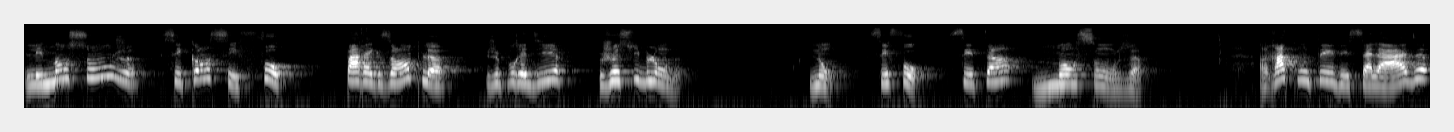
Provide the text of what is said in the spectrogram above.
Les mensonges, c'est quand c'est faux. Par exemple, je pourrais dire je suis blonde. Non, c'est faux. C'est un mensonge. Raconter des salades,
